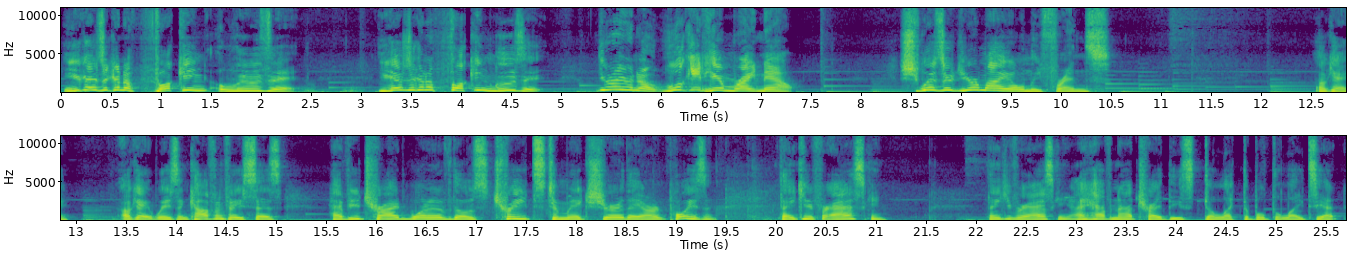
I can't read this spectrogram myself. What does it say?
You guys are gonna fucking lose it. You guys are gonna fucking lose it. You don't even know. Look at him right now. Schwizard, you're my only friends. Okay. Okay, wait and Coffin Face says, Have you tried one of those treats to make sure they aren't poison? Thank you for asking. Thank you for asking. I have not tried these delectable delights yet.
